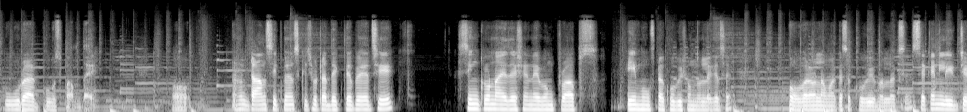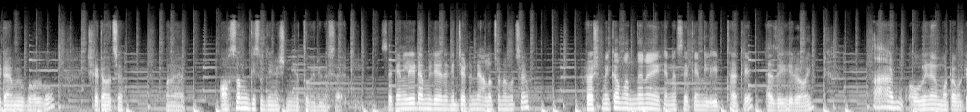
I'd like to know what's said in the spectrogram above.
পুরা গুজ পাম দেয় ও ডান্স সিকোয়েন্স কিছুটা দেখতে পেয়েছি। সিঙ্ক্রোনাইজেশন এবং প্রপস এই মুভটা খুবই সুন্দর লেগেছে। ওভারঅল আমার কাছে খুবই ভালো লাগছে। সেকেন্ড লিড যেটা আমি বলব, সেটা হচ্ছে মানে অসম কিছু জিনিস নিয়ে তৈরি হয়েছে আর কি। সেকেন্ড লিড আমি যেটা নিয়ে আলোচনা করছি রশ্মিকা মান্দানা এখানে সেকেন্ড লিড থাকে অ্যাজ এ হিরোইন তার অভিনয় মোটামুটি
